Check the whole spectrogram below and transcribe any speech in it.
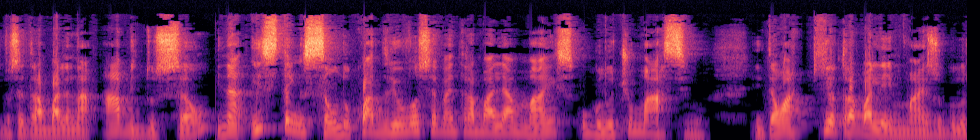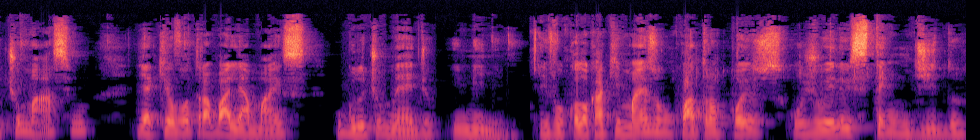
você trabalha na abdução, e na extensão do quadril você vai trabalhar mais o glúteo máximo. Então aqui eu trabalhei mais o glúteo máximo e aqui eu vou trabalhar mais o glúteo médio e mínimo. E vou colocar aqui mais um quatro apoios com o joelho estendido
